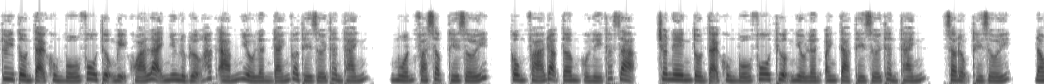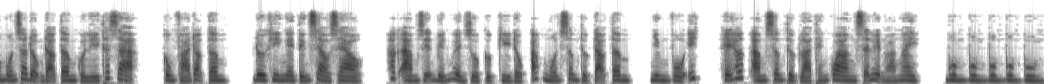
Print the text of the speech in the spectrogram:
Tuy tồn tại khủng bố vô thượng bị khóa lại nhưng lực lượng hắc ám nhiều lần đánh vào thế giới thần thánh, muốn phá sập thế giới, công phá đạo tâm của Lý Thất Dạ, cho nên tồn tại khủng bố vô thượng nhiều lần oanh tạc thế giới thần thánh, dao động thế giới. Nó muốn dao động đạo tâm của Lý Thất Dạ, công phá đạo tâm. Đôi khi nghe tiếng xèo xèo, hắc ám diễn biến nguyền rủa cực kỳ độc ác muốn xâm thực đạo tâm, nhưng vô ích. Hệ hắc ám xâm thực là thánh quang sẽ luyện hóa ngay. Bùm bùm bùm bùm bùm,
